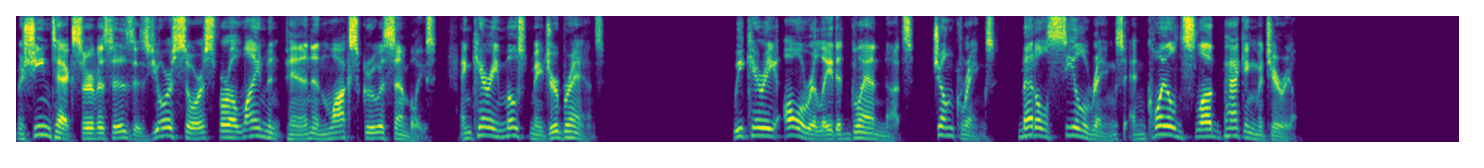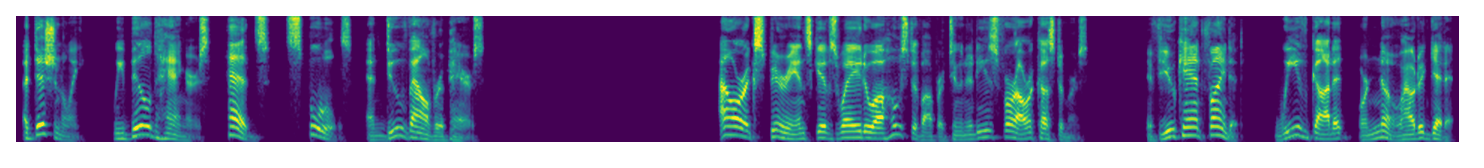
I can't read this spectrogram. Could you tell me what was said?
Machine Tech Services is your source for alignment pin and lock screw assemblies and carry most major brands. We carry all related gland nuts, junk rings, metal seal rings, and coiled slug packing material. Additionally, we build hangers, heads, spools, and do valve repairs. Our experience gives way to a host of opportunities for our customers. If you can't find it, we've got it or know how to get it.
